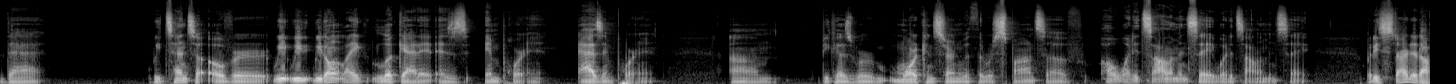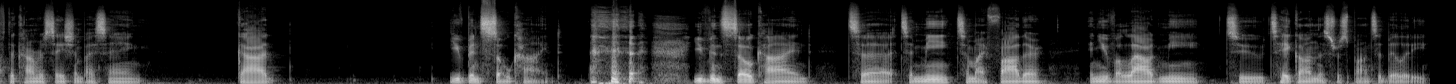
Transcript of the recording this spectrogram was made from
that we tend to over we, we, we don't like look at it as important, as important um, because we're more concerned with the response of, oh, what did Solomon say? What did Solomon say? But he started off the conversation by saying, God, you've been so kind. you've been so kind to, to me, to my father, and you've allowed me to take on this responsibility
